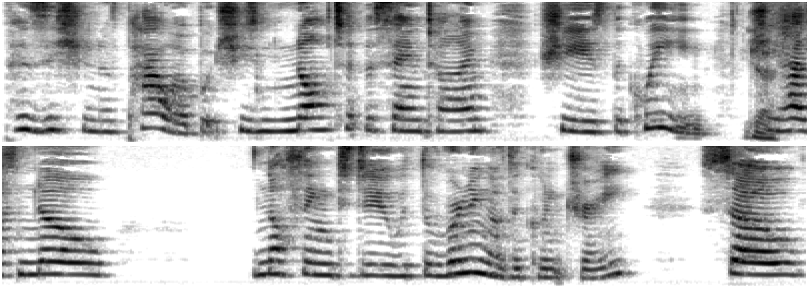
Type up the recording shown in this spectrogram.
position of power, but she's not at the same time. She is the queen. She has no nothing to do with the running of the country. So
